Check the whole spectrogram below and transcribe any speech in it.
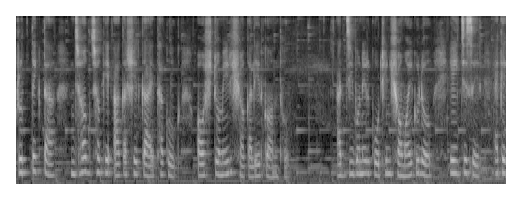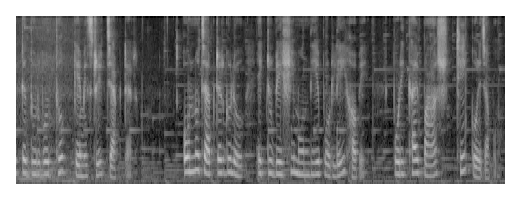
প্রত্যেকটা ঝকঝকে আকাশের গায়ে থাকুক অষ্টমীর সকালের গন্ধ। আর জীবনের কঠিন সময়গুলো এইচএসের এক একটা দুর্বোধ্য কেমিস্ট্রির চ্যাপ্টার। অন্য চ্যাপ্টারগুলো একটু বেশি মন দিয়ে পড়লেই হবে। পরীক্ষায় পাশ ঠিক করে যাব।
